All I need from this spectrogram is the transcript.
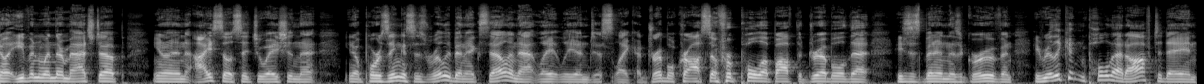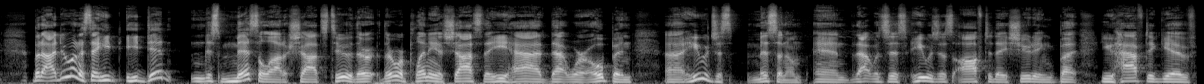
know, even when they're matched up, you know, in an ISO situation that, you know, Porzingis has really been excelling at lately and just like a dribble crossover pull up off the dribble that he's just been in this groove and he really couldn't pull that off today. And, but I do want to say he, he did just miss a lot of shots too. There there were plenty of shots that he had that were open. Uh, he was just missing them, and that was just he was just off today shooting. But you have to give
